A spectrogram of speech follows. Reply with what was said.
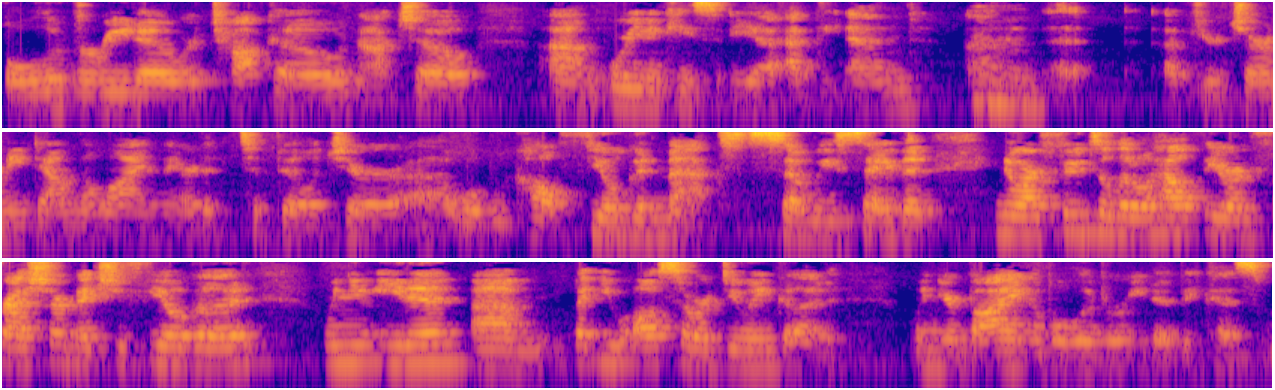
bowl or burrito or taco, nacho, um, or even quesadilla at the end. Um, of your journey down the line there to, to build your uh, what we call feel good Mex. So we say that you know our food's a little healthier and fresher, makes you feel good when you eat it, um, but you also are doing good when you're buying a bowl of burrito because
